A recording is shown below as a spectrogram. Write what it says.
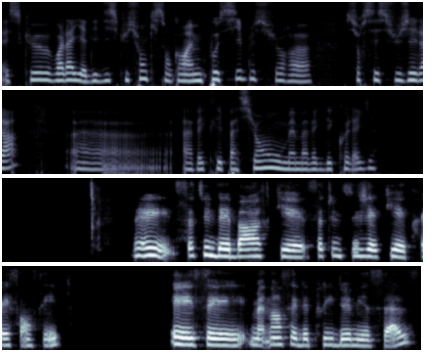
est-ce que voilà, il y a des discussions qui sont quand même possibles sur, sur ces sujets-là avec les patients ou même avec des collègues? C'est un débat qui est, c'est un sujet qui est très sensible. Et c'est maintenant, c'est depuis 2016.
